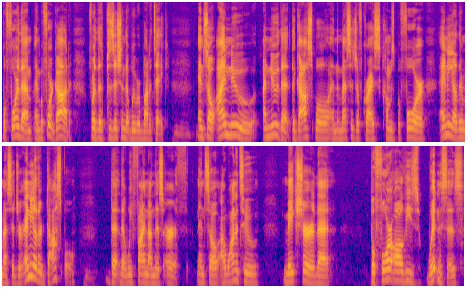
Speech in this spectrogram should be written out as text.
before them and before God for the position that we were about to take. Mm-hmm. And so I knew I knew that the gospel and the message of Christ comes before any other message or any other gospel mm-hmm. that, that we find on this earth. And so I wanted to make sure that before all these witnesses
